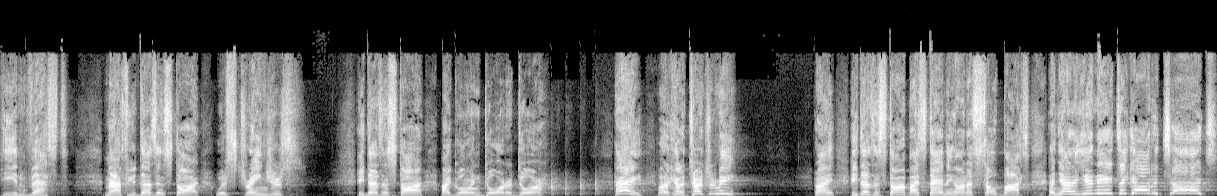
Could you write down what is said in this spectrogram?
He invests. Matthew doesn't start with strangers. He doesn't start by going door to door. Hey, want to come to church with me? Right? He doesn't start by standing on a soapbox and yelling, You need to go to church.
